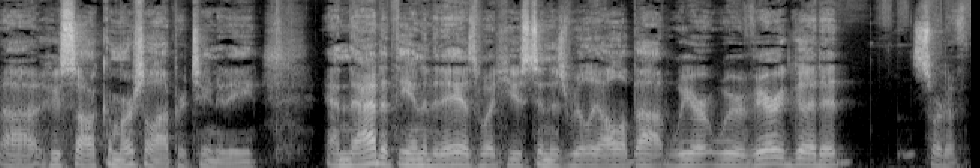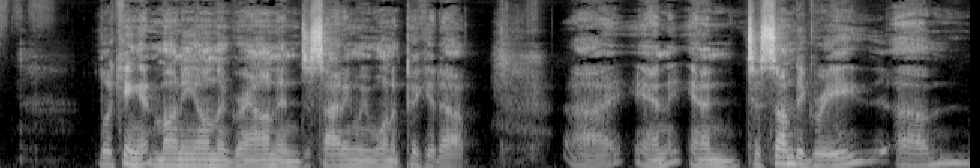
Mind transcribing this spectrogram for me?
uh, who saw commercial opportunity. And that, at the end of the day, is what Houston is really all about. We are we're very good at sort of looking at money on the ground and deciding we want to pick it up. Uh, and and to some degree, um,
